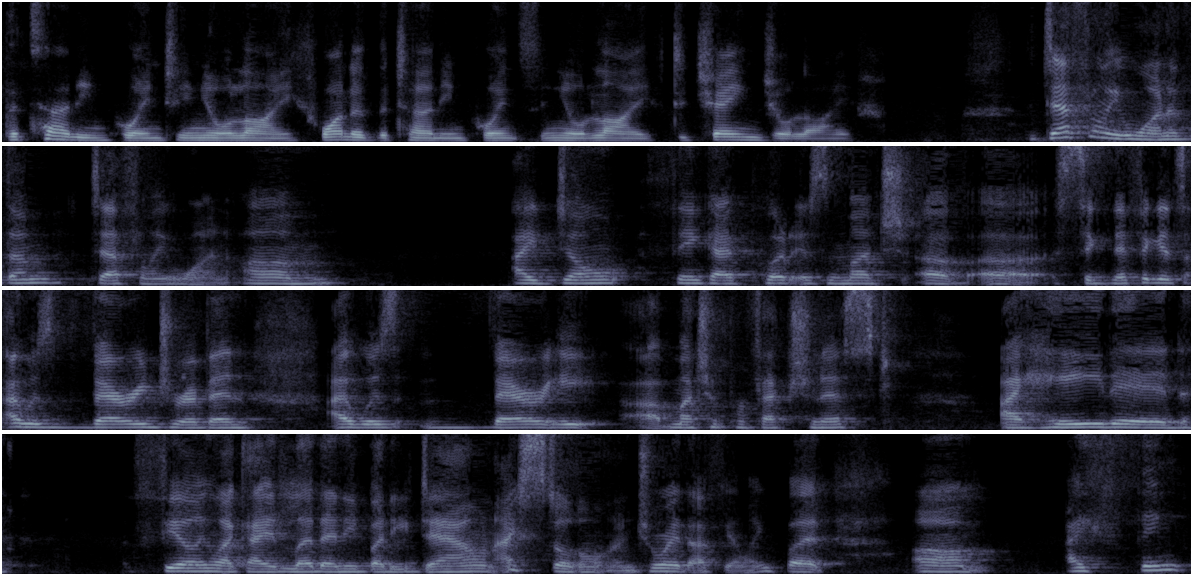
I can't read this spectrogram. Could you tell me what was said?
the turning point in your life, one of the turning points in your life to change your life? Definitely one of them. Definitely one. Um, I don't think I put as much of a significance. I was very driven. I was very uh, much a perfectionist. I hated feeling like I let anybody down. I still don't enjoy that feeling, but um, I think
